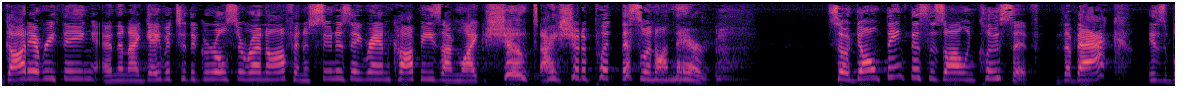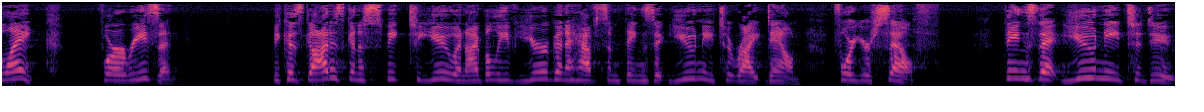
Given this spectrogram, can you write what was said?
got everything, and then I gave it to the girls to run off. And as soon as they ran copies, I'm like, shoot, I should have put this one on there. So don't think this is all inclusive. The back is blank for a reason. Because God is going to speak to you, and I believe you're going to have some things that you need to write down for yourself, things that you need to do.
